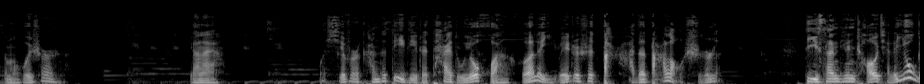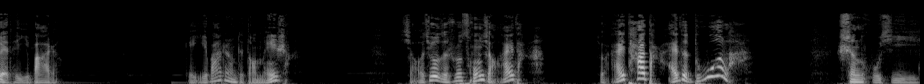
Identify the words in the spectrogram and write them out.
怎么回事呢？原来啊，我媳妇儿看她弟弟这态度有缓和了，以为这是打的打老实了。第三天吵起来，又给他一巴掌。给一巴掌这倒没啥。小舅子说从小挨打，就挨他打挨的多了。深呼吸，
